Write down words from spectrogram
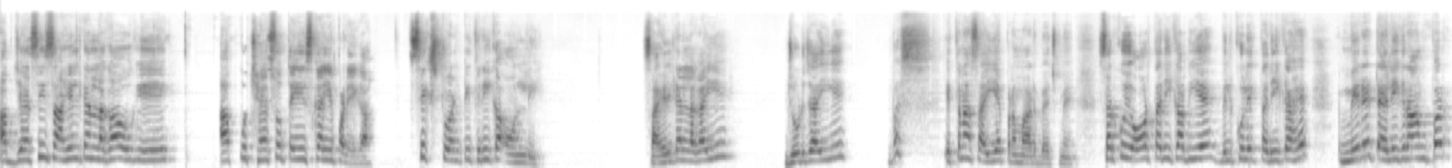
अब जैसे ही साहिल टन लगाओगे, आपको 623 का ये पड़ेगा। 623 का ओनली साहिल टन लगाइए, जुड़ जाइए, बस, इतना सा ही प्रमाण बैच में। सर, कोई और तरीका भी है? बिल्कुल एक तरीका है। मेरे टेलीग्राम पर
